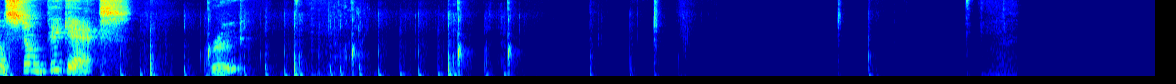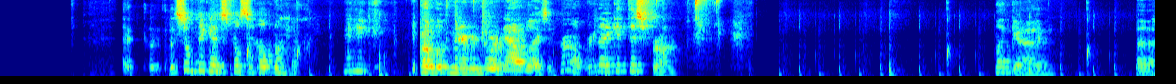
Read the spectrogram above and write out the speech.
A stone pickaxe. Rude. Uh, The stone pickaxe is supposed to help them. You're probably looking at their inventory now realizing, huh, where did I get this from? My god. Uh,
